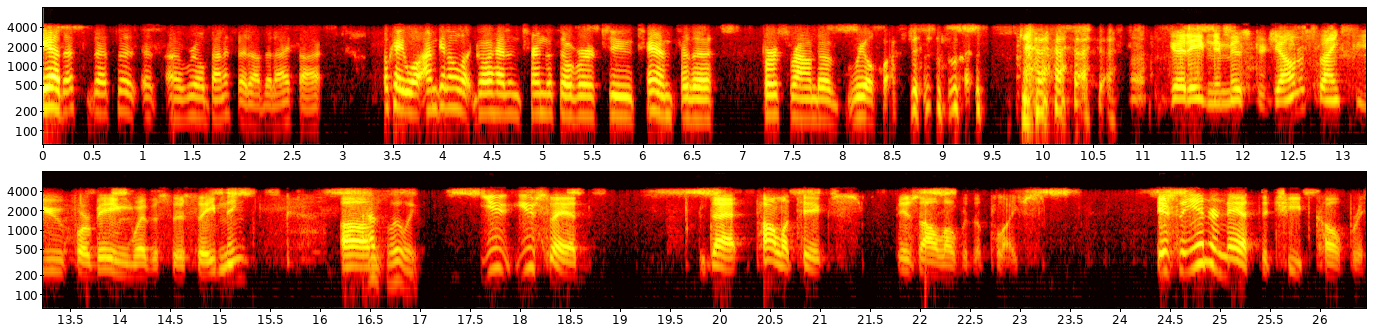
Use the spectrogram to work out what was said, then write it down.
Yeah, that's that's a, a, a real benefit of it. I thought. Okay, well, I'm gonna let, go ahead and turn this over to Tim for the first round of real questions. Good evening, Mr. Jonas. Thank you for being with us this evening. Um, Absolutely. You you said that politics is all over the place. Is the internet the chief culprit?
